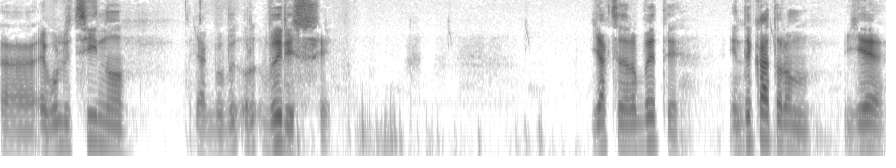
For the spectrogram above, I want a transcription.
е, еволюційно якби, вирісши. Як це робити? Індикатором є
